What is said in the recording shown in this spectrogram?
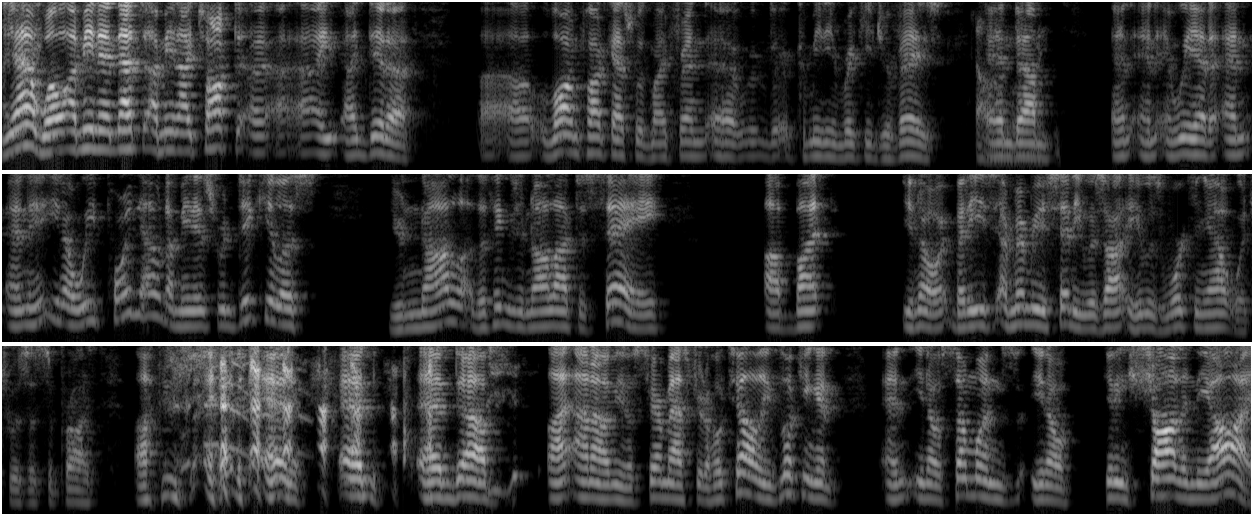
Yeah, well, I mean, and that's, I mean, I talked, I, I, I did a, a long podcast with my friend, uh, comedian Ricky Gervais, Oh, and Lord. um, and and and we had, and and you know, we point out, I mean, it's ridiculous. You're not the things you're not allowed to say, uh, but you know, but he's. I remember you said he was on, he was working out, which was a surprise. Um, and and and, and um, I, on a you know stairmaster at a hotel, and he's looking and and you know someone's you know getting shot in the eye,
